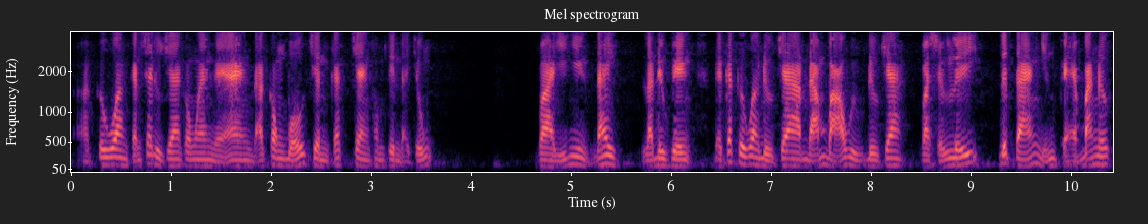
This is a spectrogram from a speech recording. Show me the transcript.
à, cơ quan cảnh sát điều tra công an Nghệ An đã công bố trên các trang thông tin đại chúng. Và dĩ nhiên đây là điều kiện để các cơ quan điều tra đảm bảo việc điều tra và xử lý đích đáng những kẻ bán nước.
